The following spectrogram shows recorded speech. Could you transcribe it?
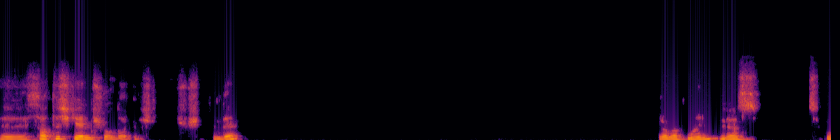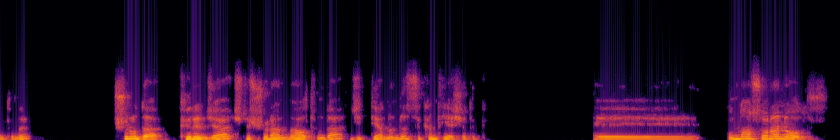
e, satış gelmiş oldu arkadaşlar. Şu şekilde. Kusura bakmayın biraz sıkıntılı. Şunu da kırınca işte şuranın altında ciddi anlamda sıkıntı yaşadık. E, bundan sonra ne olur?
